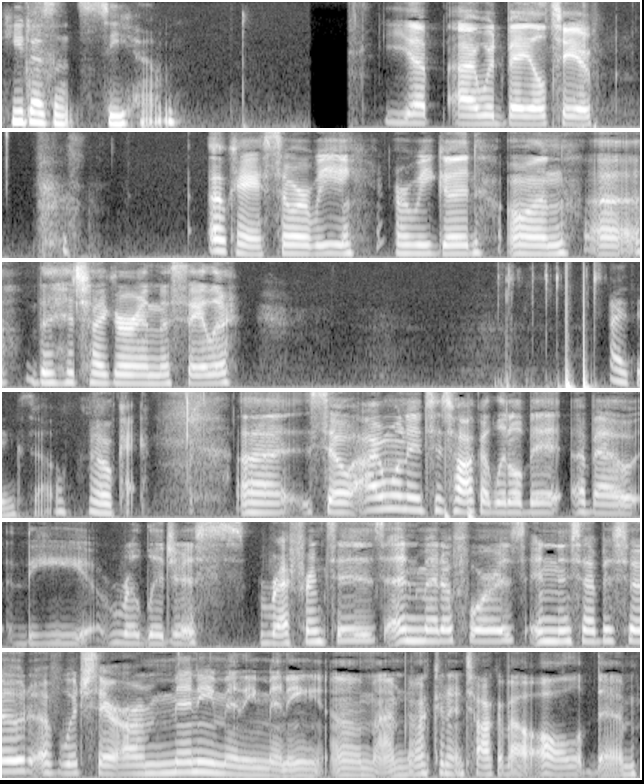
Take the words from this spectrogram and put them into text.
He doesn't see him. Yep, I would bail too. Okay, so are we are we good on uh the hitchhiker and the sailor? I think so. Okay. Uh, so I wanted to talk a little bit about the religious references and metaphors in this episode, of which there are many, many, many. Um, I'm not going to talk about all of them.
